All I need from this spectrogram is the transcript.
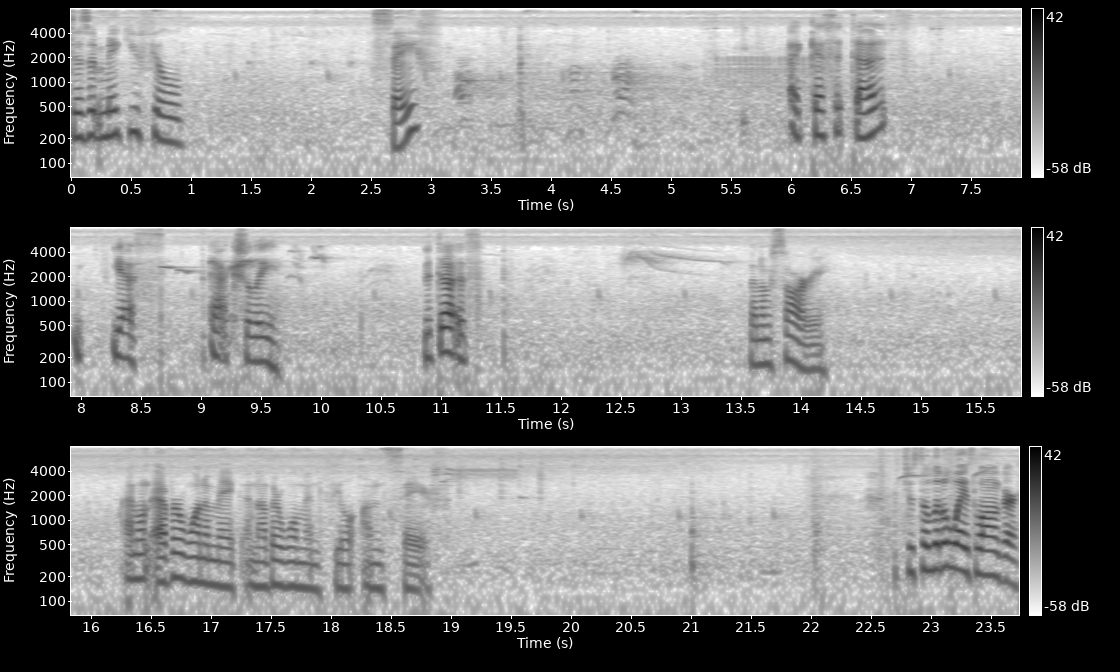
Does it make you feel safe? I guess it does. Yes, actually. It does. Then I'm sorry. I don't ever want to make another woman feel unsafe. Just a little ways longer.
